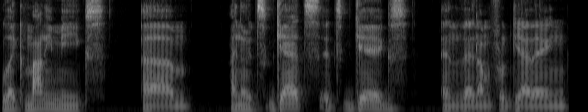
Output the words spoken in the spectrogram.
like Manny Meeks. Um, I know it's Ghetts, it's Giggs, and then I'm forgetting,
